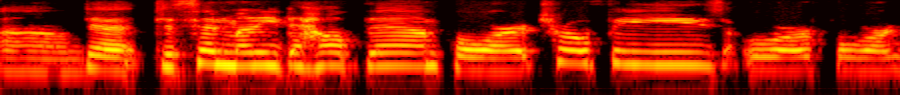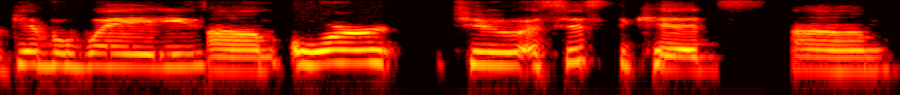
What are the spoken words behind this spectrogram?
um, to to send money to help them for trophies or for giveaways, um, or to assist the kids um,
